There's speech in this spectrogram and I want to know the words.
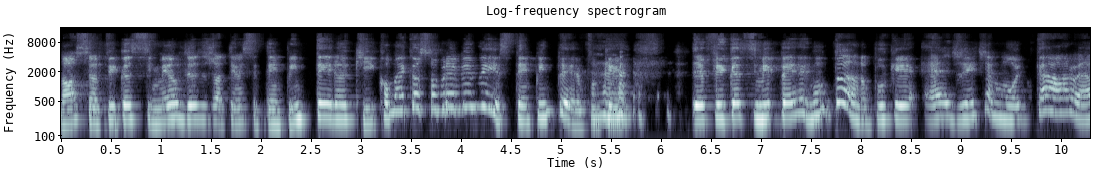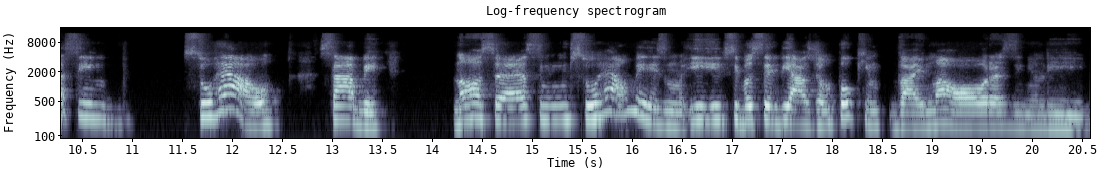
Nossa, eu fico assim, meu Deus, eu já tenho esse tempo inteiro aqui. Como é que eu sobrevivi esse tempo inteiro? Porque eu fico assim me perguntando, porque é, gente, é muito caro, é assim, surreal, sabe? Nossa, é assim, surreal mesmo. E, se você viaja um pouquinho, vai uma horazinha ali,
